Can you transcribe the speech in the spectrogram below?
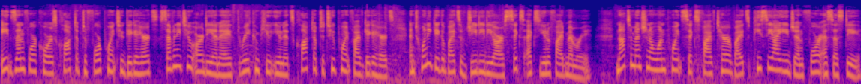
8 Zen 4 cores clocked up to 4.2 GHz, 72 RDNA, 3 compute units clocked up to 2.5 GHz, and 20 gigabytes of GDDR6X unified memory. Not to mention a 1.65 terabytes PCIe Gen 4 SSD.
